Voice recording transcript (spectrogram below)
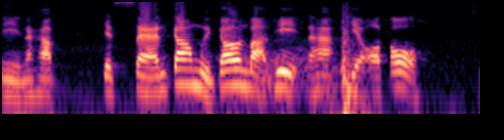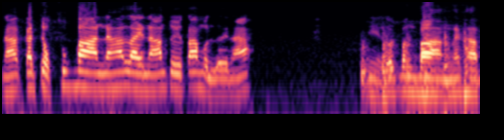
นี่นะครับ เจ็ดแสนเก้าหมื่นเก้าพันบาทพี่นะฮะเกียร์ออโต้นะกระจกทุกบานนะฮะลายน้ำโตโยต้าหมดเลยนะนี่รถบางๆนะครับ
